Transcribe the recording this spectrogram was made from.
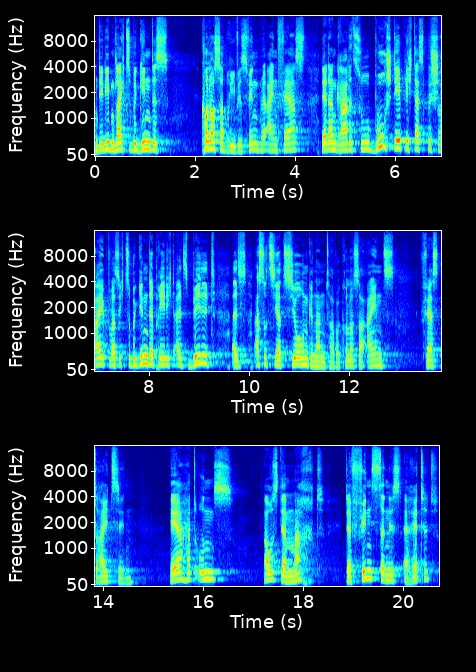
Und ihr Lieben, gleich zu Beginn des Kolosserbriefes finden wir einen Vers, der dann geradezu buchstäblich das beschreibt, was ich zu Beginn der Predigt als Bild, als Assoziation genannt habe. Kolosser 1, Vers 13. Er hat uns aus der Macht der Finsternis errettet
